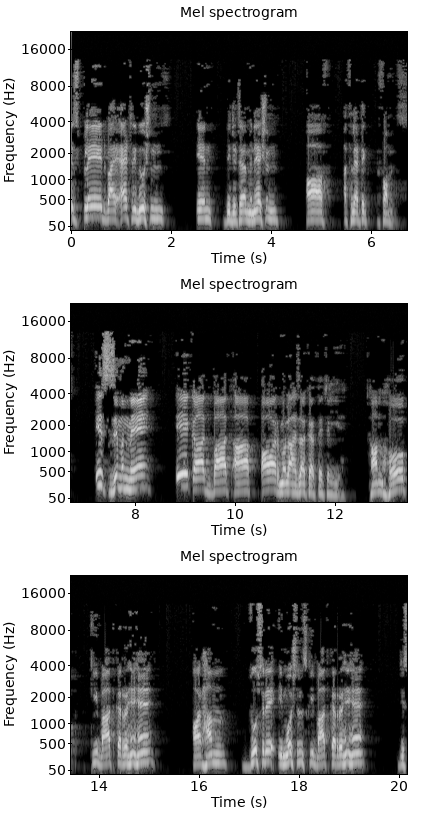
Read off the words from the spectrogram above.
is played by attributions in the determination of athletic performance اس ضمن میں ایک آدھ بات آپ اور ملاحظہ کرتے چلیے ہم ہوپ کی بات کر رہے ہیں اور ہم دوسرے ایموشنس کی بات کر رہے ہیں جس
